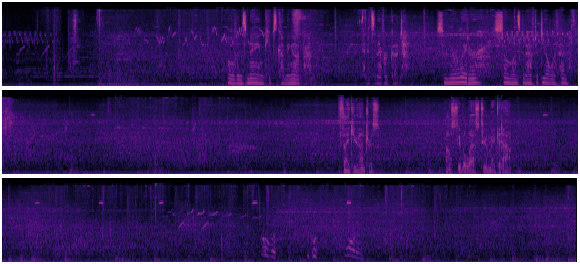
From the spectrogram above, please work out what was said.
Ulvund's name keeps coming up. And it's never good. Sooner or later, someone's gonna have to deal with him. Thank you, Huntress. I'll see the last two make it out.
